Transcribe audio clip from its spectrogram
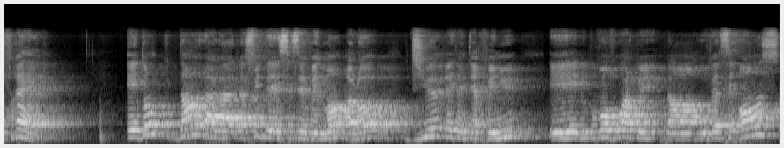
frère. Et donc, dans la, suite de ces événements, alors, Dieu est intervenu et nous pouvons voir que dans, au verset 11,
